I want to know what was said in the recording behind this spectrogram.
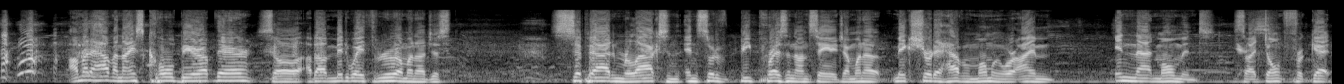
I'm gonna have a nice cold beer up there. So about midway through, I'm gonna just sip at and relax and, and sort of be present on stage. I'm gonna make sure to have a moment where I'm in that moment, so I don't forget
